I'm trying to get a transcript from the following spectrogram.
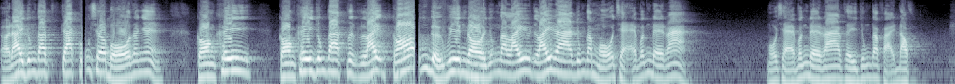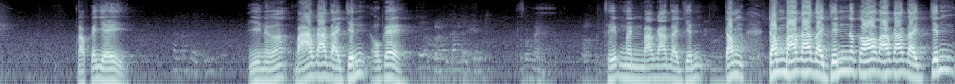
Ở đây chúng ta tra cứu sơ bộ thôi nhé còn khi còn khi chúng ta lấy, có ứng cử viên rồi, chúng ta lấy lấy ra, chúng ta mổ xẻ vấn đề ra mổ xẻ vấn đề ra thì chúng ta phải đọc. Đọc cái gì? Gì nữa? Báo cáo tài chính, ok. Thuyết minh báo cáo tài chính. Trong trong báo cáo tài chính nó có báo cáo tài chính.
